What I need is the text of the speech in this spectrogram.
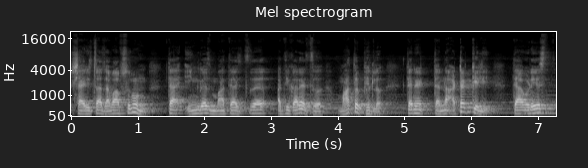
शायरीचा जबाब सुनून त्या इंग्रज मात्याचं अधिकाऱ्याचं मातं फिरलं. त्याने त्यांना अटक केली. त्यावेळेस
